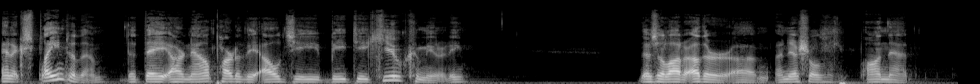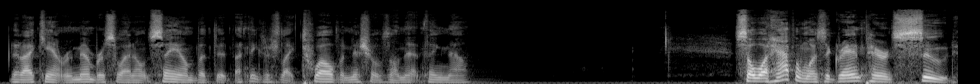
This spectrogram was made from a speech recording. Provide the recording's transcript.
and explain to them that they are now part of the LGBTQ community. There's a lot of other um, initials on that that I can't remember, so I don't say them, but I think there's like 12 initials on that thing now. So what happened was the grandparents sued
